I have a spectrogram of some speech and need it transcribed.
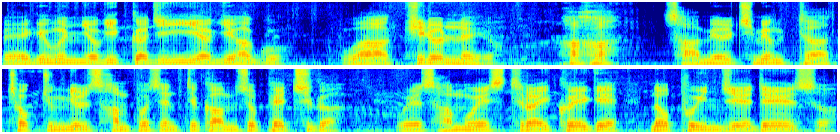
배경은 여기까지 이야기하고 와 길었네요. 하하. 사멸 치명타 적중률 3% 감소 패치가 왜 사무의 스트라이커에게 너프인지에 대해서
